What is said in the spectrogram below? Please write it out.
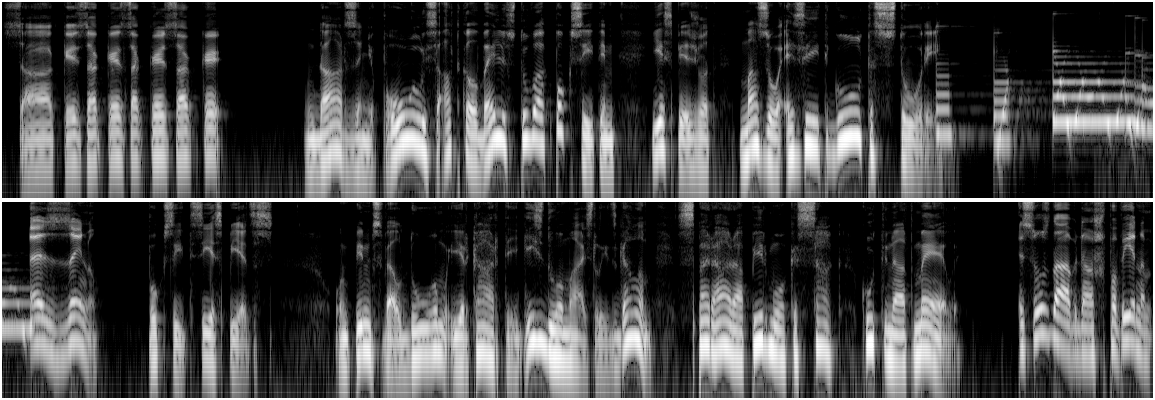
saki, saki, saki, saki. Dārzeņu pūlis atkal veļus tuvāk puksītim, iespiežot mazo ezīti gultas stūrī. Es zinu, Puksītis iespiedzas, un pirms vēl domu ir kārtīgi izdomājis līdz galam, spēr ārā pirmo, kas sāk kutināt mēli. es uzdāvināšu pa vienam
